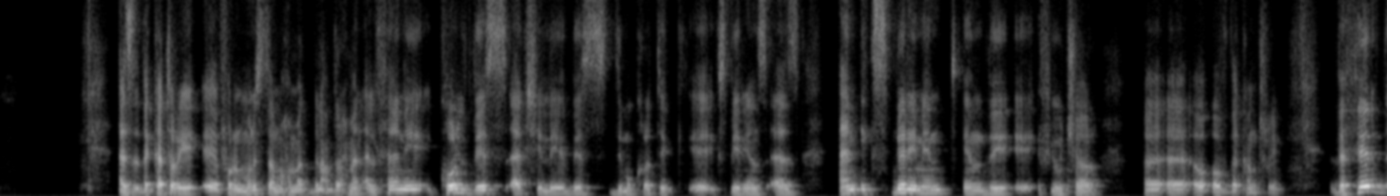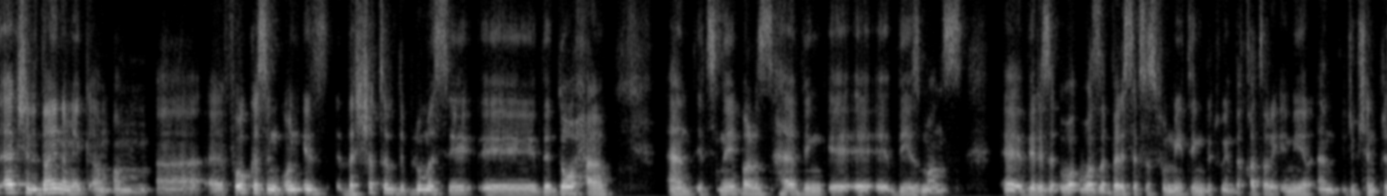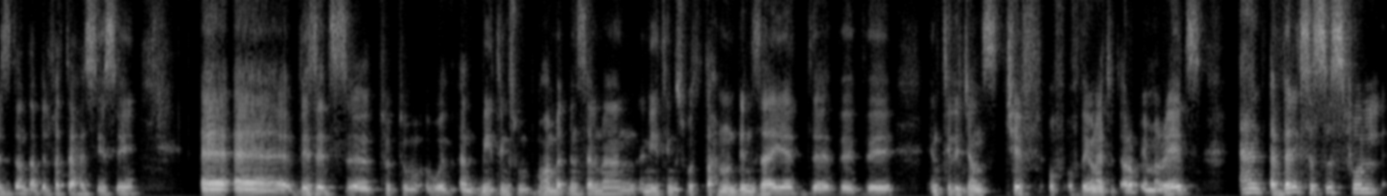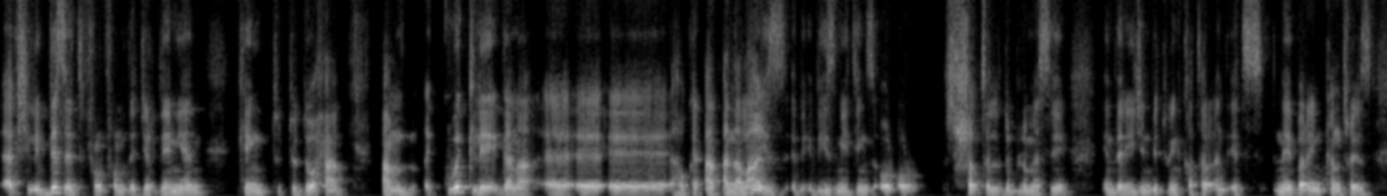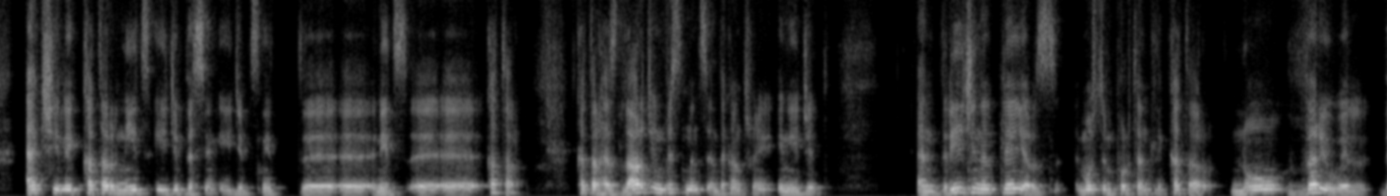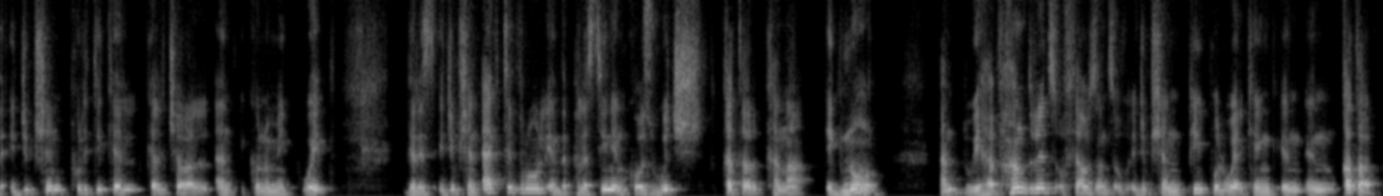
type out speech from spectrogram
As the Qatari uh, Foreign Minister Mohammed bin Abdurrahman Al Thani called this actually this democratic uh, experience as an experiment in the future of the country. The third actually dynamic I'm, I'm uh, focusing on is the shuttle diplomacy, the Doha and its neighbors having these months. Uh, there is was a very successful meeting between the Qatari Emir and Egyptian President Abdel Fattah al-Sisi. Uh, uh, visits to, to with and meetings with Mohammed bin Salman, meetings with Tahnoun bin Zayed, the, the, the intelligence chief of, of the United Arab Emirates, and a very successful actually visit from, from the Jordanian king to, to Doha. I'm quickly gonna uh, uh, uh, how can analyze these meetings or, or shuttle diplomacy in the region between Qatar and its neighboring countries. Actually, Qatar needs Egypt the same Egypt need, uh, uh, needs uh, Qatar. Qatar has large investments in the country in Egypt and regional players, most importantly Qatar, know very well the Egyptian political, cultural, and economic weight. There is Egyptian active role in the Palestinian cause, which Qatar cannot ignore. And we have hundreds of thousands of Egyptian people working in, in Qatar.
